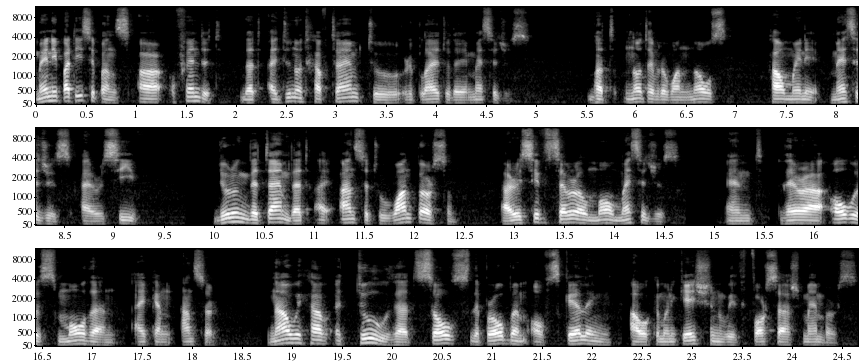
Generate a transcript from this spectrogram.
Many participants are offended that I do not have time to reply to their messages. But not everyone knows how many messages I receive. During the time that I answer to one person, I receive several more messages, and there are always more than I can answer. Now we have a tool that solves the problem of scaling our communication with Forsage members.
